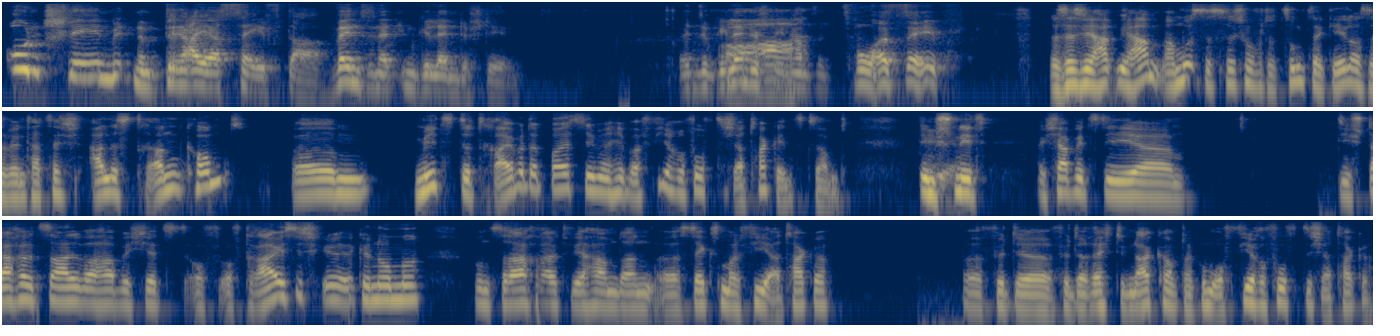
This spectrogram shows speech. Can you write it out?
und stehen mit einem Dreier Safe da, wenn sie nicht im Gelände stehen. Wenn sie im Gelände oh. stehen, haben sie zwei safe. Das heißt, wir haben, wir haben, man muss das sich auf der Zunge zergehen, also wenn tatsächlich alles drankommt, ähm, mit der Treiber dabei, sind wir hier bei 54 Attacke insgesamt. Im ja. Schnitt. Ich habe jetzt die, äh, die Stachelsalve habe ich jetzt auf, auf 30 äh, genommen und sage halt, wir haben dann äh, 6 mal 4 Attacke äh, für der, für der Recht im Nahkampf, dann kommen wir auf 54 Attacke.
